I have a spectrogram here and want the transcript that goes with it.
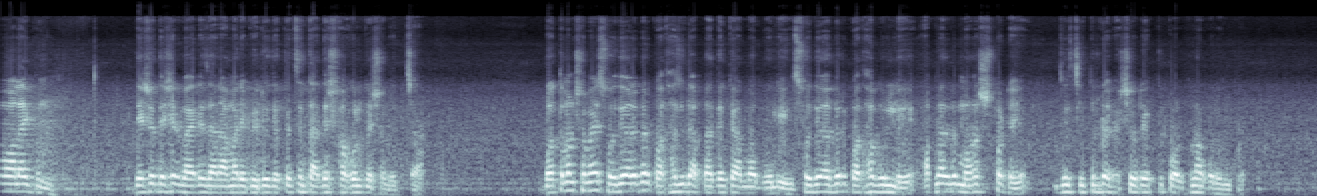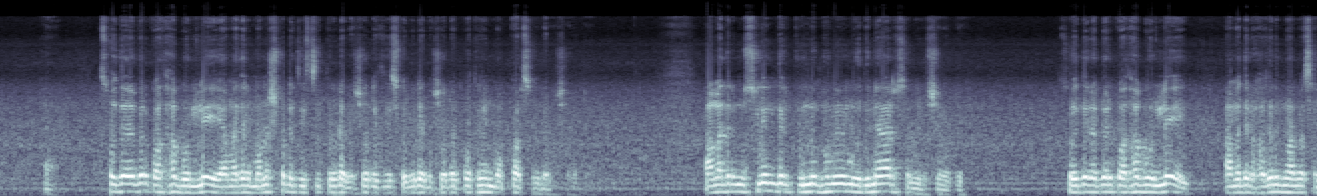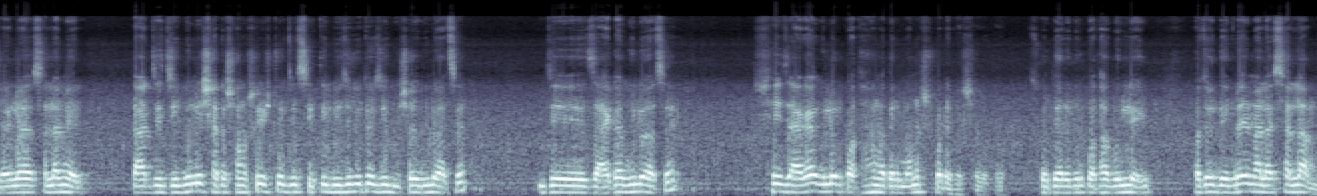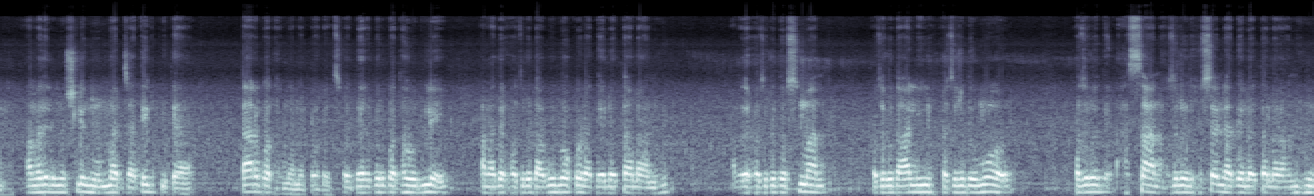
আসসালামাইকুম দেশ দেশের বাইরে যারা আমার এই ভিডিও দেখতেছেন তাদের সকলকে শুভেচ্ছা। বর্তমান সময়ে সৌদি আরবের কথা যদি আপনাদেরকে আমরা বলি সৌদি আরবের কথা বললে আপনাদের মনস্পটে যে চিত্রটা ভেসে ওঠে একটু কল্পনা করুন তো। হ্যাঁ, সৌদি আরবের কথা বললে আমাদের মনস্পটে যে চিত্রটা ভেসে ওঠে যে ছবিটা ভেসে ওঠে প্রথমে মক্কার ছবিটা ভেসে ওঠে। আমাদের মুসলিমদের পূর্ণভূমি মদিনার ছবি ভেসে ওঠে। সৌদি আরবের কথা বললে আমাদের হজরত মোহাম্মদ সাল্লাহ সাল্লামের তার যে জীবনের সাথে সংশ্লিষ্ট যে স্মৃতি বিজড়িত যে বিষয়গুলো আছে, যে জায়গাগুলো আছে, সেই জায়গাগুলোর কথা আমাদের মনস্পটে ভেসে ওঠে সৌদি আরবের কথা বললেই হজরত ইব্রাহিম আলাহ সাল্লাম আমাদের মুসলিম উম্মার জাতির পিতা, তার কথা মনে পড়ে। সৌদি আরবের কথা উঠলেই আমাদের হজরত আবু বকর আদিল আনহু, আমাদের হজরত ওসমান হজরত আলী হজরত উমর হজরত হাসান হজরত হুসেন আদিল আনহু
